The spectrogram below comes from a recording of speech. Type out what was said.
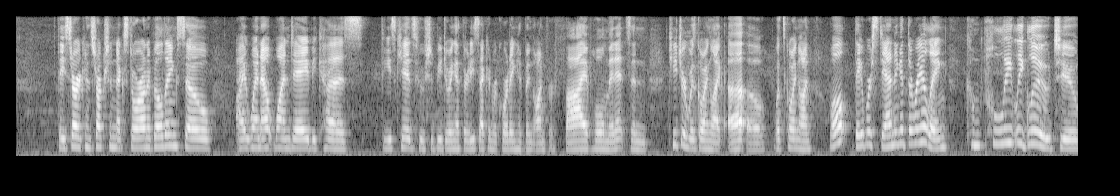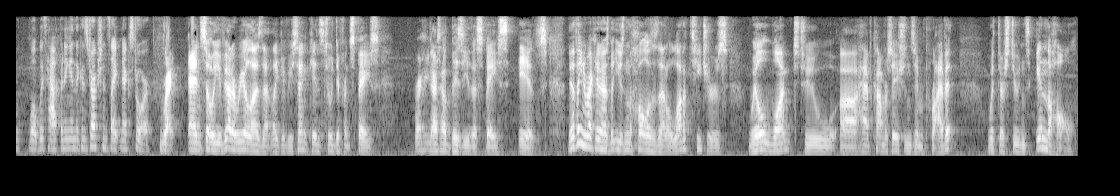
they started construction next door on a building so i went out one day because these kids who should be doing a 30 second recording had been gone for five whole minutes and teacher was going like uh-oh what's going on well they were standing at the railing completely glued to what was happening in the construction site next door Right. And so you've got to realize that, like, if you send kids to a different space, recognize how busy the space is. The other thing to recognize about using the halls is that a lot of teachers will want to uh, have conversations in private with their students in the hall.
